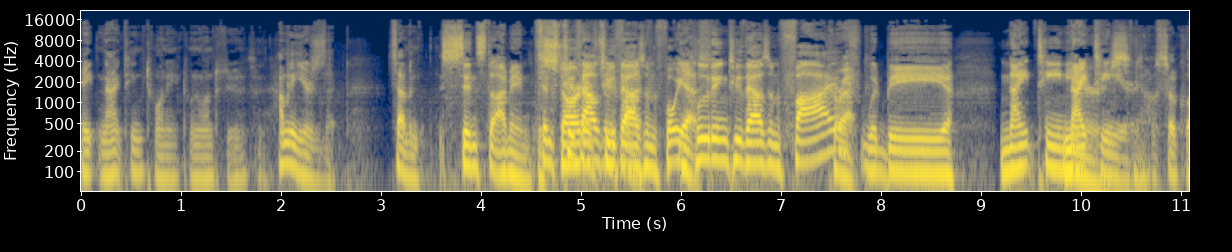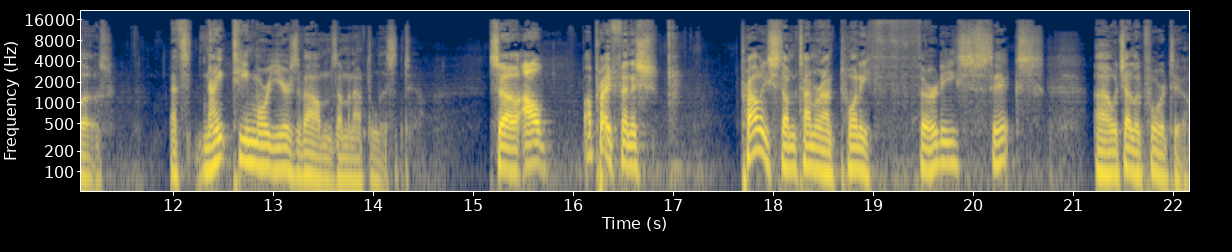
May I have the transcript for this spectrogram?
8, 19, 20, 21, 22. How many years is that? Seven. Since the, I mean, the Since start of 2004, Yes. including 2005, Correct. would be 19 years. 19 years. I was so close. That's 19 more years of albums I'm going to have to listen to. So I'll I'll probably finish probably sometime around 2036, uh, which I look forward to.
